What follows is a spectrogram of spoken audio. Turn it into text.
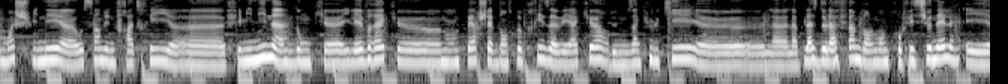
Moi, je suis née euh, au sein d'une fratrie euh, féminine, donc euh, il est vrai que mon père, chef d'entreprise, avait à cœur de nous inculquer la, la, place de la femme dans le monde professionnel, et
